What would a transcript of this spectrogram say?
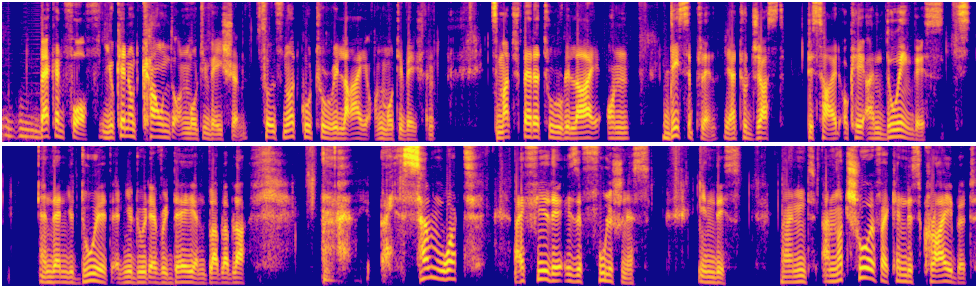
back and forth. You cannot count on motivation. So it's not good to rely on motivation. It's much better to rely on discipline, yeah, to just decide, okay, I'm doing this. And then you do it and you do it every day and blah, blah, blah. Somewhat, I feel there is a foolishness in this. And I'm not sure if I can describe it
